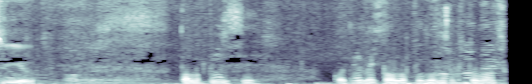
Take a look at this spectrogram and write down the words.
सियु तल पुगेपछि कति बेला तल पुगाउँ जस्तो भएको छ।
